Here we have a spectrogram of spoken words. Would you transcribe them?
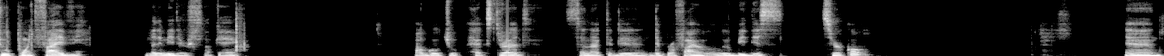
2.5 millimeters okay? I'll go to extrude select the the profile will be this circle. And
